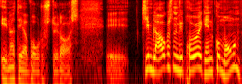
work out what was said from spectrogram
ender der, hvor du støtter os. Øh, Jim Laugesen, vi prøver igen. Godmorgen.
